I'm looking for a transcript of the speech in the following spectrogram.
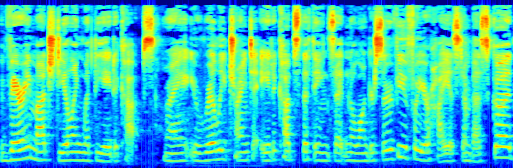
Very much dealing with the Eight of Cups, right? You're really trying to Eight of Cups the things that no longer serve you for your highest and best good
